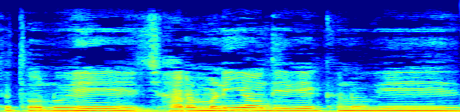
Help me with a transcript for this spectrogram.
ਤੇ ਤੁਹਾਨੂੰ ਇਹ ਸ਼ਰਮ ਨਹੀਂ ਆਉਂਦੀ ਵੇਖਣ ਨੂੰ ਵੀ ਇਹ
